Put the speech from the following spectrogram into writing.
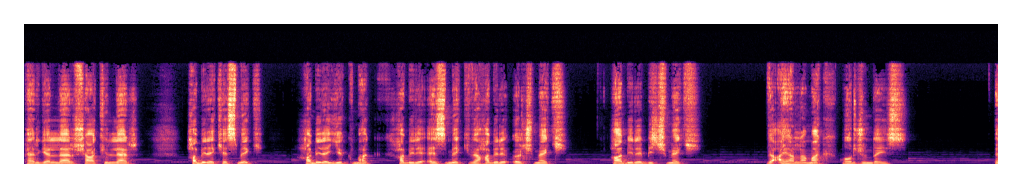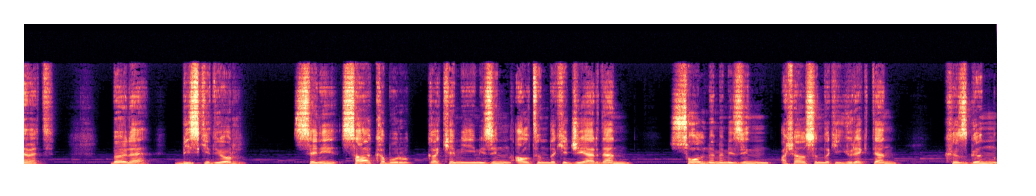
pergeller, şaküller, habire kesmek, habire yıkmak, habire ezmek ve habire ölçmek, habire biçmek ve ayarlamak borcundayız. Evet, böyle biz ki diyor seni sağ kaburga kemiğimizin altındaki ciğerden, sol mememizin aşağısındaki yürekten, kızgın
